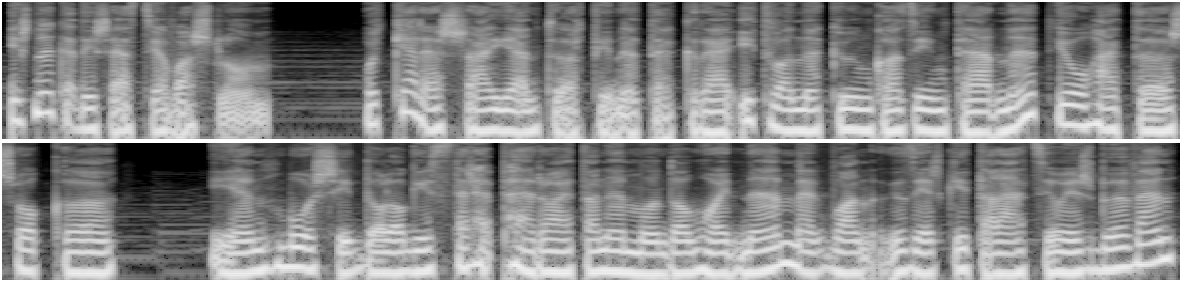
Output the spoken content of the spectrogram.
és neked is ezt javaslom, hogy keres rá ilyen történetekre. Itt van nekünk az internet, jó, hát sok ilyen bullshit dolog is szerepel rajta, nem mondom, hogy nem, meg van azért kitaláció és bőven,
